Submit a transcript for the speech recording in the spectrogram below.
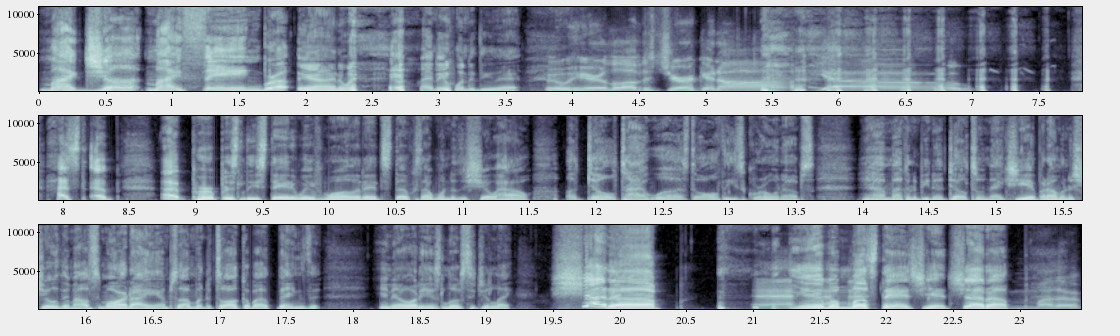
My jump, my thing, bro. Yeah, I know. I didn't want to do that. Who here loves jerking off? Yo. I, I, I, purposely stayed away from all of that stuff because I wanted to show how adult I was to all these grown-ups. Yeah, I'm not going to be an adult till next year, but I'm going to show them how smart I am. So I'm going to talk about things that, you know, audience looks at you like, shut up. you have a mustache yet. Shut up. Mother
